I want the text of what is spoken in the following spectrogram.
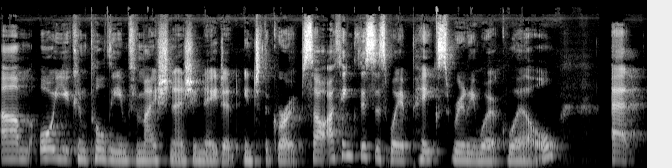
um, or you can pull the information as you need it into the group. So I think this is where peaks really work well at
